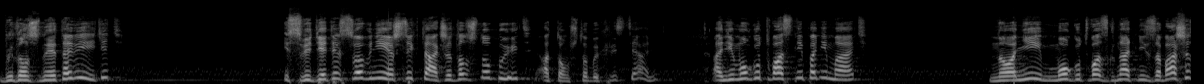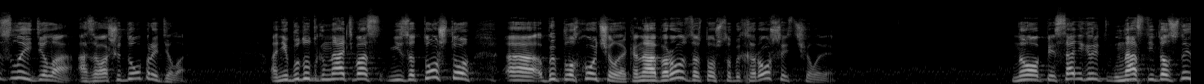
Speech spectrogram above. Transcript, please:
Вы должны это видеть. И свидетельство внешних также должно быть о том, что вы христиане. Они могут вас не понимать, но они могут вас гнать не за ваши злые дела, а за ваши добрые дела. Они будут гнать вас не за то, что э, вы плохой человек, а наоборот за то, что вы хороший человек. Но Писание говорит, нас не должны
